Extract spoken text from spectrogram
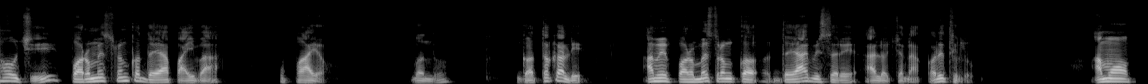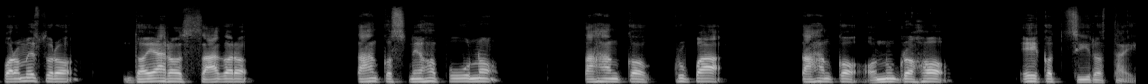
ହେଉଛି ପରମେଶ୍ୱରଙ୍କ ଦୟା ପାଇବା ଉପାୟ। ବନ୍ଧୁ ଗତକାଲି ଆମେ ପରମେଶ୍ୱରଙ୍କ ଦୟା ବିଷୟରେ ଆଲୋଚନା କରିଥିଲୁ। ଆମ ପରମେଶ୍ୱର ଦୟାର ସାଗର ତାହାଙ୍କ ସ୍ନେହପୂର୍ଣ୍ଣ ତାହାଙ୍କ କୃପା ତାହାଙ୍କ ଅନୁଗ୍ରହ ଏକ ଚିରସ୍ଥାୟୀ।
